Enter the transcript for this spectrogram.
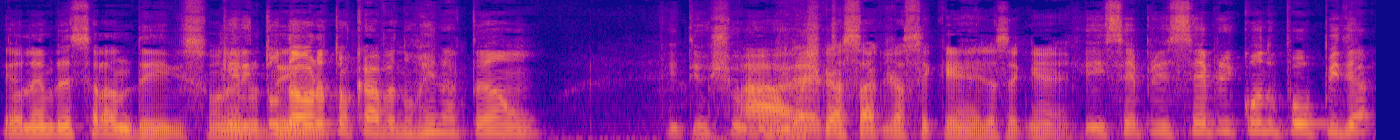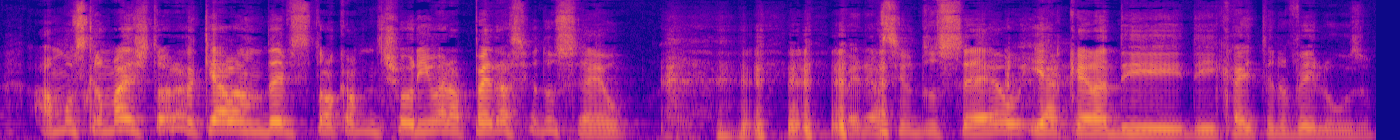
Eu lembro desse Alan Davis. Eu Que ele toda dele. hora tocava no Renatão, que tem um show Ah, direto. acho que eu saco, já sei quem é, já sei quem é. E sempre, sempre quando o povo pedia. A música mais estourada que ela não deve se tocar no chorinho era Pedacinho do Céu. Pedacinho do Céu e aquela de, de Caetano Veloso.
